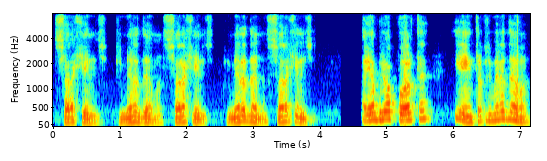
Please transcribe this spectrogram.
senhora Kennedy, primeira dama, senhora Kennedy, primeira dama, senhora Kennedy. Aí abriu a porta e entra a primeira dama.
